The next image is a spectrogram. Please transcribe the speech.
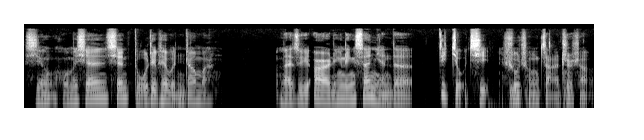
行，我们先先读这篇文章吧，来自于二零零三年的第九期《书城》杂志上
